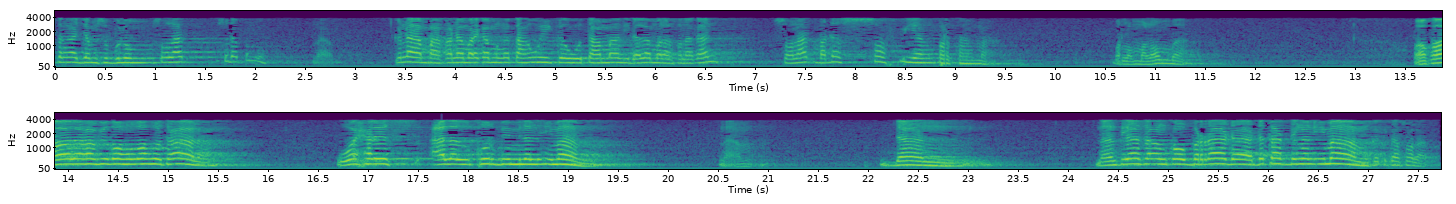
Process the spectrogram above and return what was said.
setengah jam sebelum sholat sudah penuh. Nah, kenapa? Karena mereka mengetahui keutamaan di dalam melaksanakan Sholat pada sof yang pertama. Berlomba-lomba. Wa qala hafizahullah ta'ala. Wahris ala al-qurbi minal imam. Nah. Dan nantiasa engkau berada dekat dengan imam ketika sholat.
